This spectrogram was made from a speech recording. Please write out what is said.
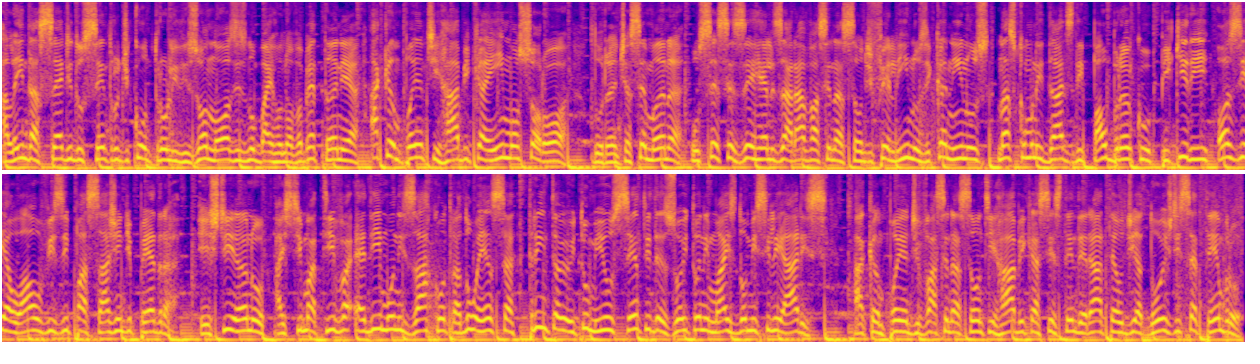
além da sede do Centro de Controle de Zoonoses no bairro Nova Betânia, a campanha antirrábica em Mossoró. Durante a semana, o CCZ realizará vacinação de felinos e caninos nas comunidades de Pau Branco, Piquiri, Osiel Alves e Passagem de Pedra. Este ano, a estimativa é de imunizar contra a doença 38.118 animais domiciliares. A campanha de vacinação antirrábica se estenderá até o dia 2 de setembro.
